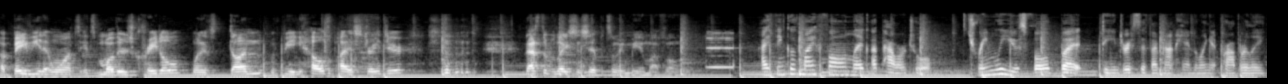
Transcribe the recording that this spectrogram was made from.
a baby that wants its mother's cradle when it's done with being held by a stranger. That's the relationship between me and my phone. I think of my phone like a power tool. Extremely useful, but dangerous if I'm not handling it properly.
